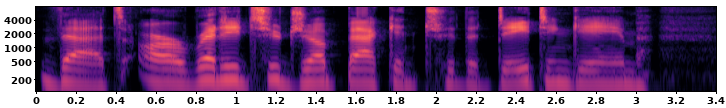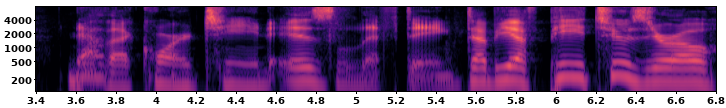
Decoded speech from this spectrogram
that are ready to jump back into the dating game now that quarantine is lifting. WFP20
